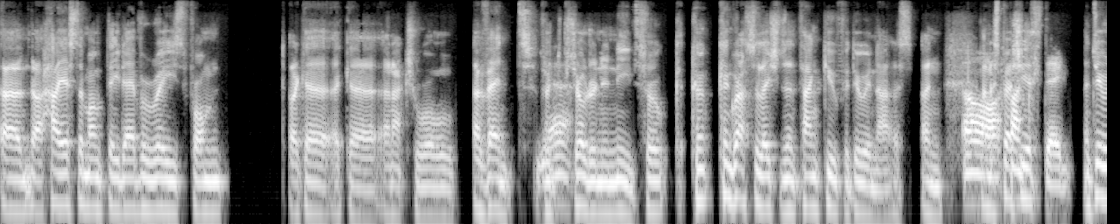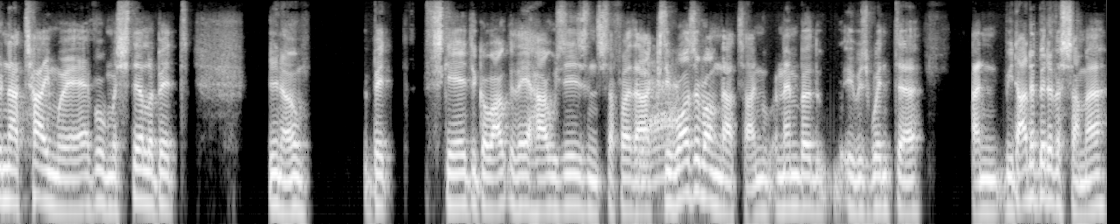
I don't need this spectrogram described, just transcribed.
um, the highest amount they'd ever raised from like a like a an actual event for Yeah. children in need. So c- congratulations and thank you for doing that. And Oh, especially thanks, Dane. and during that time where everyone was still a bit, you know, a bit scared to go out to their houses and stuff like that. Because it was around that time. Remember, it was winter, and we'd had a bit of a summer,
